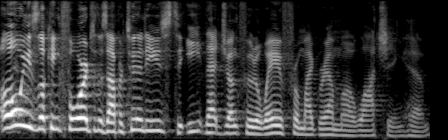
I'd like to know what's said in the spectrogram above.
Always looking forward to those opportunities to eat that junk food away from my grandma watching him.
